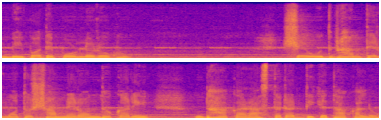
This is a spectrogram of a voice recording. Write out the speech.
বিপদে পড়ল রঘু। সে উদ্ভ্রান্তের মতো সামনের অন্ধকারে ঢাকা রাস্তাটার দিকে তাকালো।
